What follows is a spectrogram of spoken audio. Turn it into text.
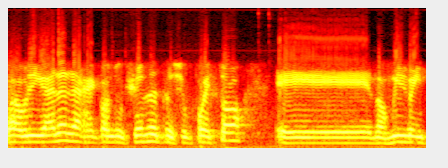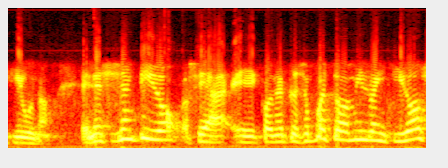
va a obligar a la reconducción del presupuesto eh, 2021. En ese sentido, o sea, eh, con el presupuesto 2022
